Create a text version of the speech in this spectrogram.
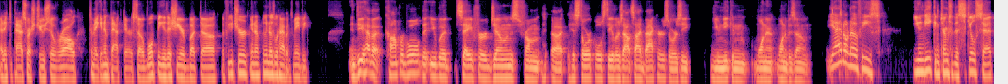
I think the pass rush juice overall to make an impact there. So it won't be this year, but uh, the future, you know, who knows what happens? Maybe. And do you have a comparable that you would say for Jones from uh, historical Steelers outside backers, or is he unique in one of, one of his own? Yeah, I don't know if he's unique in terms of the skill set,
